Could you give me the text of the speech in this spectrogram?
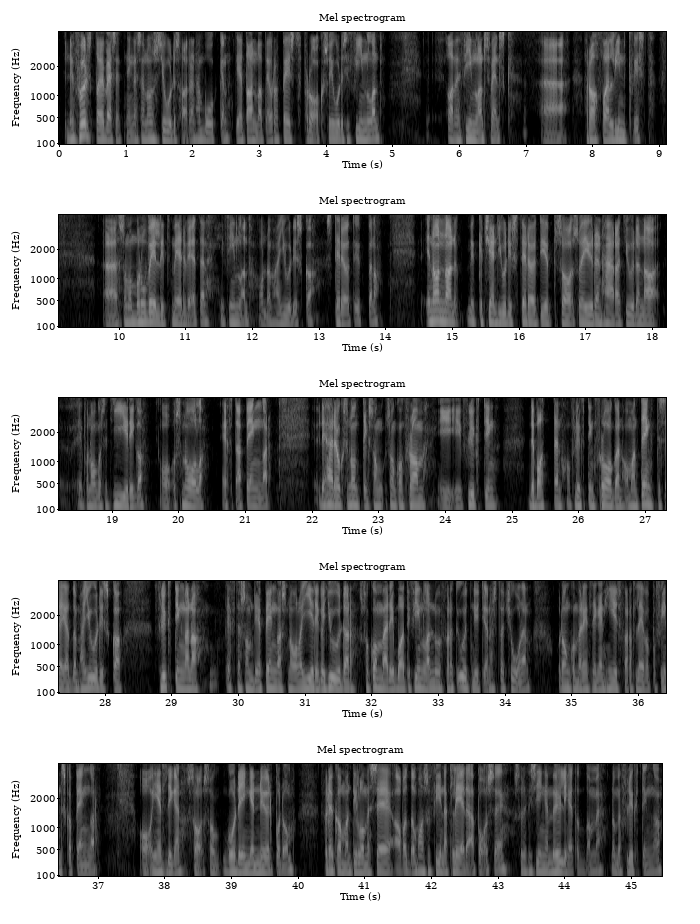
Den första översättningen som någonsin gjordes av den här boken till ett annat europeiskt språk så gjordes i Finland av en finlandssvensk, äh, Rafael Lindqvist, så man var nog väldigt medveten i Finland om de här judiska stereotyperna. En annan mycket känd judisk stereotyp så, så är ju den här att judarna är på något sätt giriga och, och snåla efter pengar. Det här är också någonting som, som kom fram i, i flyktingdebatten och flyktingfrågan och man tänkte sig att de här judiska flyktingarna, eftersom de är pengasnåla, giriga judar, så kommer de bara till Finland nu för att utnyttja den här situationen och de kommer egentligen hit för att leva på finska pengar. Och egentligen så, så går det ingen nöd på dem. För det kan man till och med se av att de har så fina kläder på sig. Så det finns ingen möjlighet att de är, de är flyktingar.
